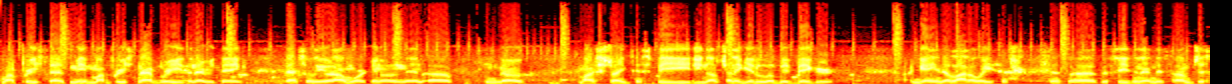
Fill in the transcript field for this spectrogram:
my pre-step, me, my pre-snap reads and everything. That's really what I'm working on. And then, uh, you know, my strength and speed. You know, I'm trying to get a little bit bigger. I gained a lot of weight since, since uh, the season ended, so I'm just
